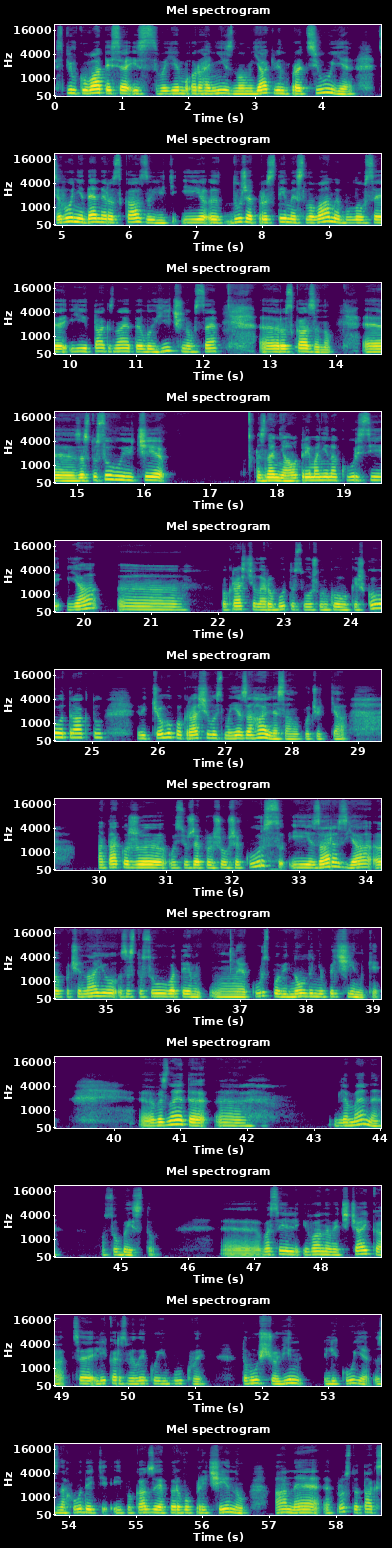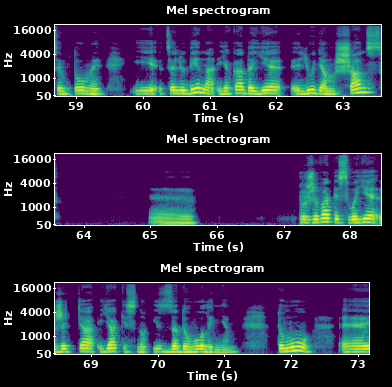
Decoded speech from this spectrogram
спілкуватися із своїм організмом, як він працює. Цього ніде не розказують. І е, дуже простими словами було все, і так, знаєте, логічно все е, розказано. Е, Застосовуючи знання, отримані на курсі, я е, покращила роботу свого шлунково-кишкового тракту, від чого покращилось моє загальне самопочуття. А також, е, ось уже пройшовши курс, і зараз я е, починаю застосовувати курс по відновленню печінки. Е, Ви знаєте, для мене особисто Василь Іванович Чайка це лікар з великої букви, тому що він лікує, знаходить і показує первопричину, а не просто так симптоми. І це людина, яка дає людям шанс е, проживати своє життя якісно і з задоволенням. Тому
